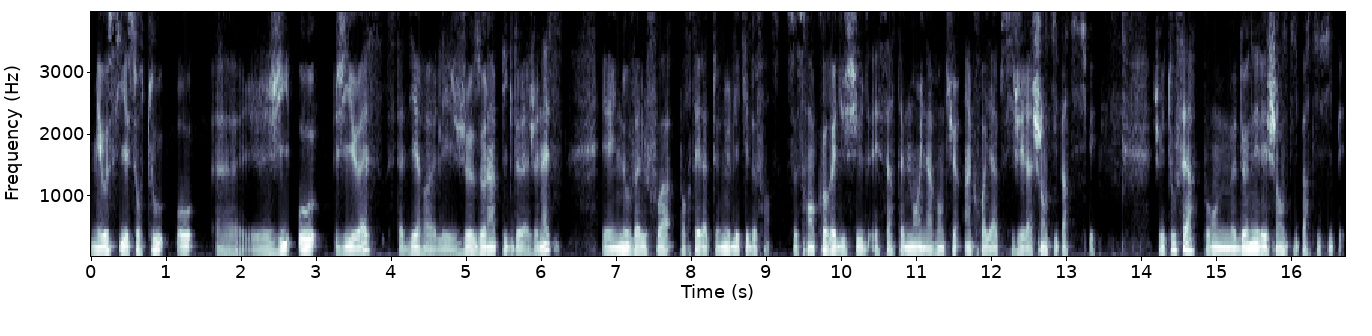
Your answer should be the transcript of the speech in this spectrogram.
mais aussi et surtout au euh, JOJES, c'est-à-dire euh, les Jeux olympiques de la jeunesse, et une nouvelle fois porter la tenue de l'équipe de France. Ce sera en Corée du Sud et certainement une aventure incroyable si j'ai la chance d'y participer. Je vais tout faire pour me donner les chances d'y participer.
